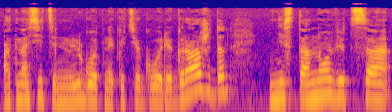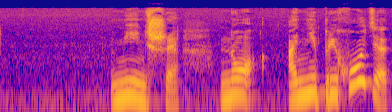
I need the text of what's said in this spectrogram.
относительно льготной категории граждан не становится меньше. Но они приходят,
